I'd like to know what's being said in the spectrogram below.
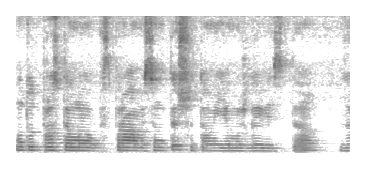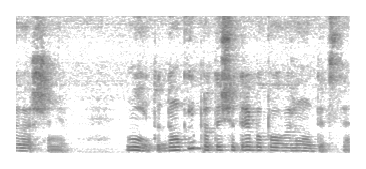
Ну тут просто ми спираємося на те, що там є можливість да, завершення. Ні, тут думки про те, що треба повернути все.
